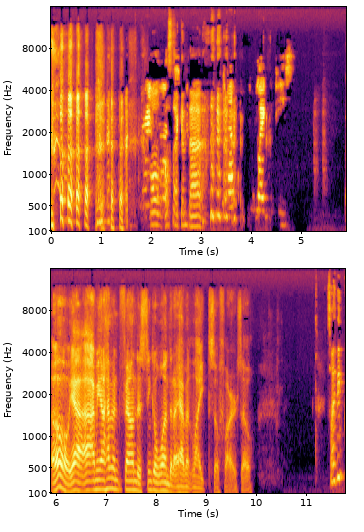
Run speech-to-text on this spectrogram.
I'll, I'll second that. like the piece. Oh yeah, I mean, I haven't found a single one that I haven't liked so far. So, so I think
